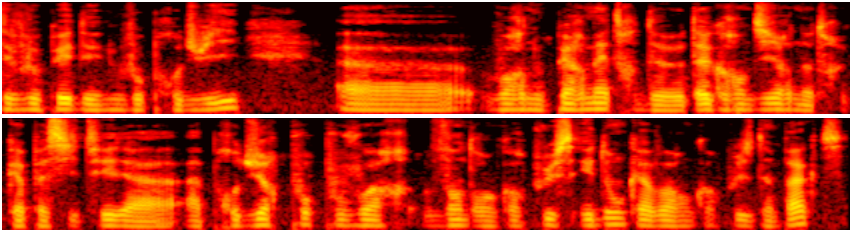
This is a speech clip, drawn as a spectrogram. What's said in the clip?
développer des nouveaux produits, euh, voire nous permettre d'agrandir notre capacité à, produire pour pouvoir vendre encore plus et donc avoir encore plus d'impact.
